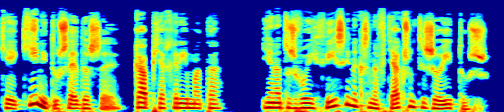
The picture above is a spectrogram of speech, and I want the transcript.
και εκείνη τους έδωσε κάποια χρήματα για να τους βοηθήσει να ξαναφτιάξουν τη ζωή τους.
